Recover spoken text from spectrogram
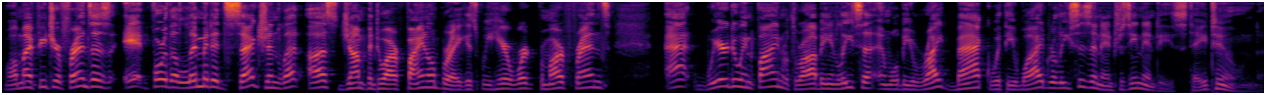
Well, my future friends, is it for the limited section. Let us jump into our final break as we hear word from our friends at We're Doing Fine with Robbie and Lisa, and we'll be right back with the wide releases and interesting indies. Stay tuned.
